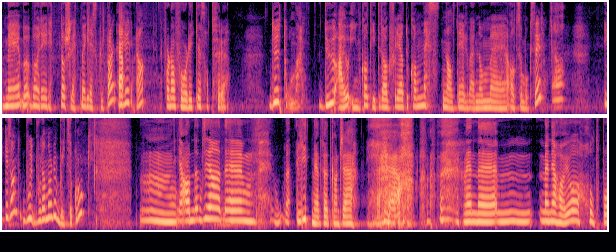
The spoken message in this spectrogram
Med, bare rett og slett med gressklipperen? Ja. Eller? Ja. For da får de ikke satt frø. Du, Tone. Du er jo innkalt hit i dag fordi at du kan nesten alt i hele verden om eh, alt som vokser. Ja. Ikke sant? Hvordan har du blitt så klok? Mm, ja, det, det, litt medfødt, kanskje. Ja. Men, eh, mm, men jeg har jo holdt på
